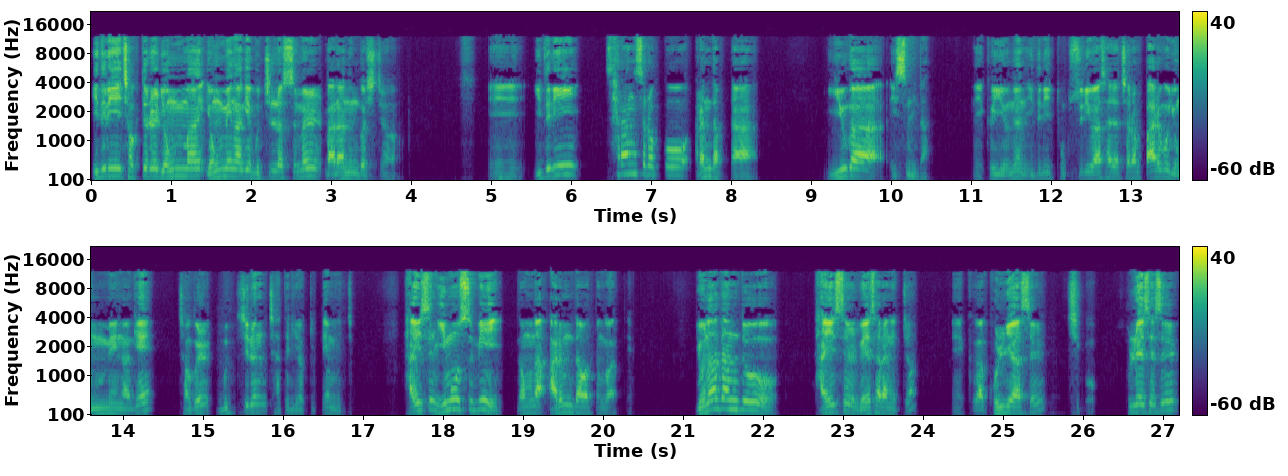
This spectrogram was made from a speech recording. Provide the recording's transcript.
이들이 적들을 용맹, 용맹하게 무찔렀음을 말하는 것이죠. 예, 이들이 사랑스럽고 아름답다. 이유가 있습니다. 예, 그 이유는 이들이 독수리와 사자처럼 빠르고 용맹하게 적을 무찌른 자들이었기 때문이죠. 다윗은 이 모습이 너무나 아름다웠던 것 같아요. 요나단도 다윗을 왜 사랑했죠? 예, 그가 골리앗을 치고 블레셋을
